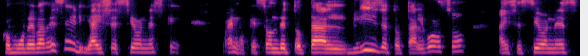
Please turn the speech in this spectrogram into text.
como deba de ser. Y hay sesiones que, bueno, que son de total bliss, de total gozo. Hay sesiones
